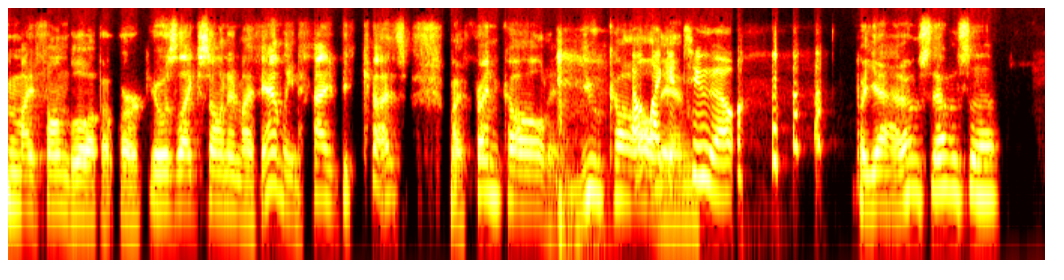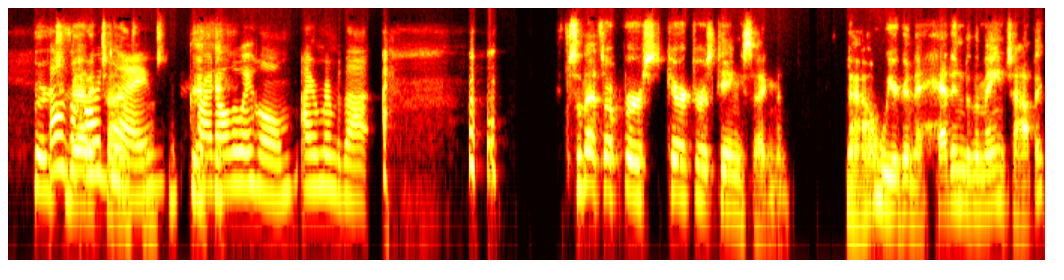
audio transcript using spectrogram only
My phone blew up at work. It was like someone in my family died because my friend called and you called. I like and, it too, though. But yeah, that was that was a very That was a hard time. day. Cried all the way home. I remember that. So that's our first character as king segment. Now we are going to head into the main topic,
